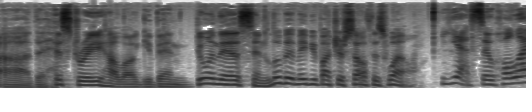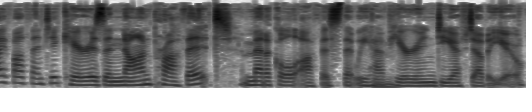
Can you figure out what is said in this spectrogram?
Uh, the history, how long you've been doing this, and a little bit maybe about yourself as well. Yes. So Whole Life Authentic Care is a nonprofit medical office that we have mm. here in DFW.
